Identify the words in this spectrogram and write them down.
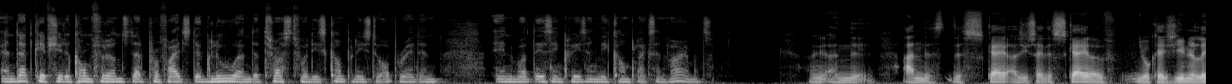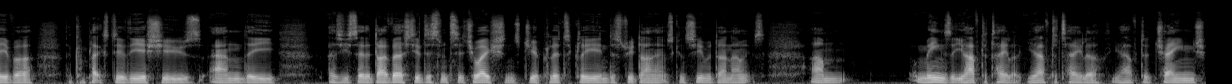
and that gives you the confidence that provides the glue and the trust for these companies to operate in in what is increasingly complex environments and the, and the, the scale, as you say, the scale of in your case Unilever, the complexity of the issues, and the, as you say, the diversity of different situations, geopolitically, industry dynamics, consumer dynamics. Um, means that you have to tailor. You have to tailor. You have to change.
